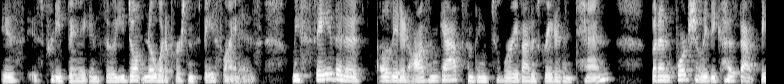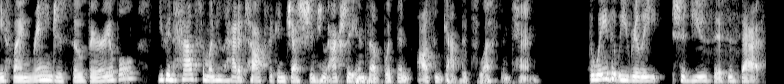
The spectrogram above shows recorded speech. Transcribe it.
is is pretty big and so you don't know what a person's baseline is. We say that an elevated OSM gap, something to worry about is greater than 10, but unfortunately because that baseline range is so variable, you can have someone who had a toxic ingestion who actually ends up with an OSM gap that's less than 10. The way that we really should use this is that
